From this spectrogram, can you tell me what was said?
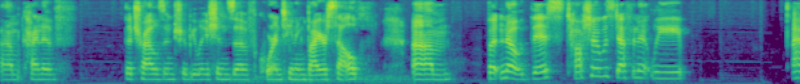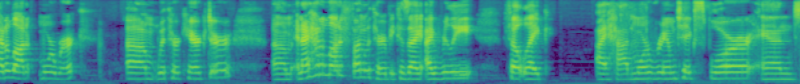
um, kind of the trials and tribulations of quarantining by yourself. Um, but no, this Tasha was definitely. I had a lot more work um, with her character, um, and I had a lot of fun with her because I, I really felt like I had more room to explore and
